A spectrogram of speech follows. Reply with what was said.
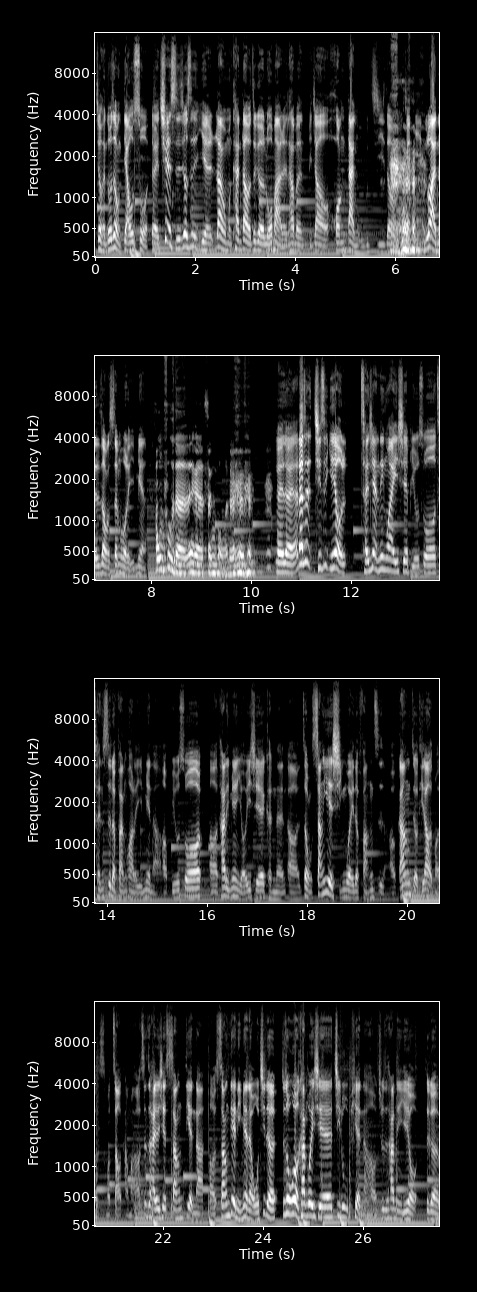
就很多这种雕塑。对，确实就是也让我们看到这个罗马人他们比较荒诞无稽这种比较淫乱的这种生活的一面，丰富的那个生活，对对 对，但是其实也有。呈现另外一些，比如说城市的繁华的一面啊，哦，比如说呃，它里面有一些可能呃这种商业行为的房子哦，刚刚有提到什么什么澡堂嘛啊，甚至还有一些商店呐，哦，商店里面的，我记得就是我有看过一些纪录片呢，哈就是他们也有这个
